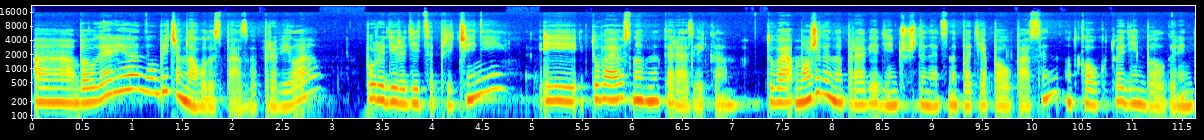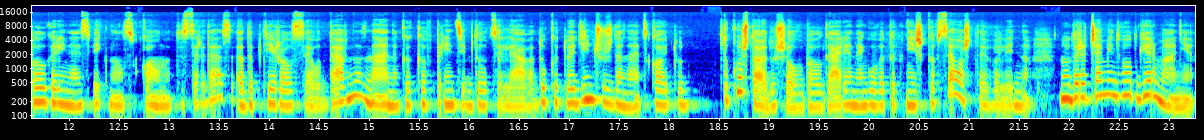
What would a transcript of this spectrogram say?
А България не обича много да спазва правила, поради редица причини и това е основната разлика. Това може да направи един чужденец на пътя по-опасен, отколкото един българин. Българин е свикнал с околната среда, адаптирал се отдавна, знае на какъв принцип да оцелява, докато един чужденец, който току-що е дошъл в България, неговата книжка все още е валидна, но да речем идва от Германия.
